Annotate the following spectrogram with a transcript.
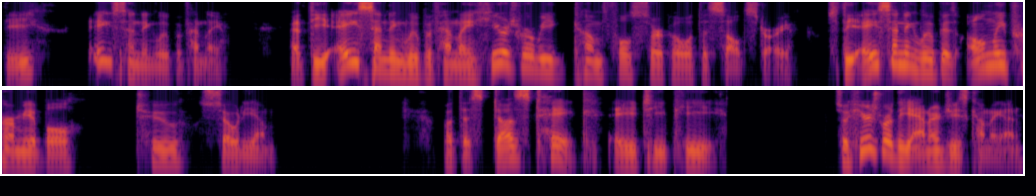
the ascending loop of Henle. At the ascending loop of Henle, here's where we come full circle with the salt story. So the ascending loop is only permeable to sodium, but this does take ATP. So here's where the energy is coming in,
